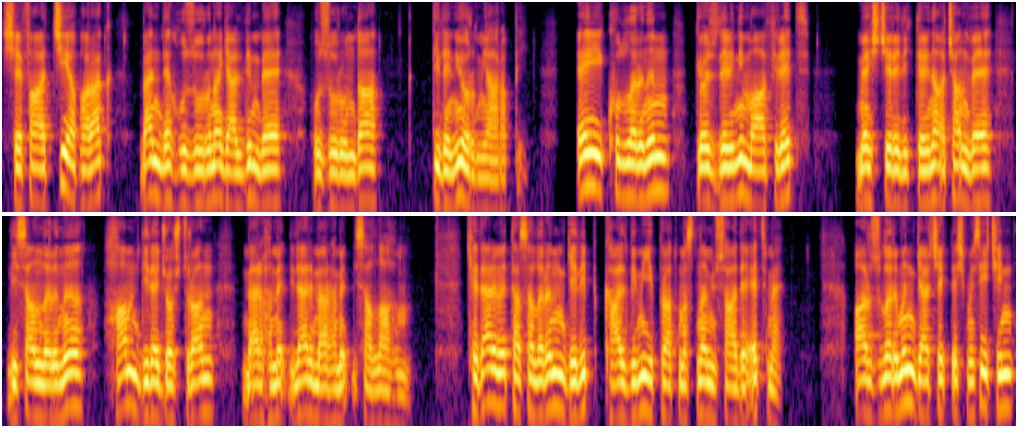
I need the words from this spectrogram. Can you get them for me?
şefaatçi yaparak ben de huzuruna geldim ve huzurunda dileniyorum ya Rabbi. Ey kullarının gözlerini mağfiret, meşcereliklerini açan ve lisanlarını ham dile coşturan merhametliler merhametlisi Allah'ım. Keder ve tasaların gelip kalbimi yıpratmasına müsaade etme. Arzularımın gerçekleşmesi için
